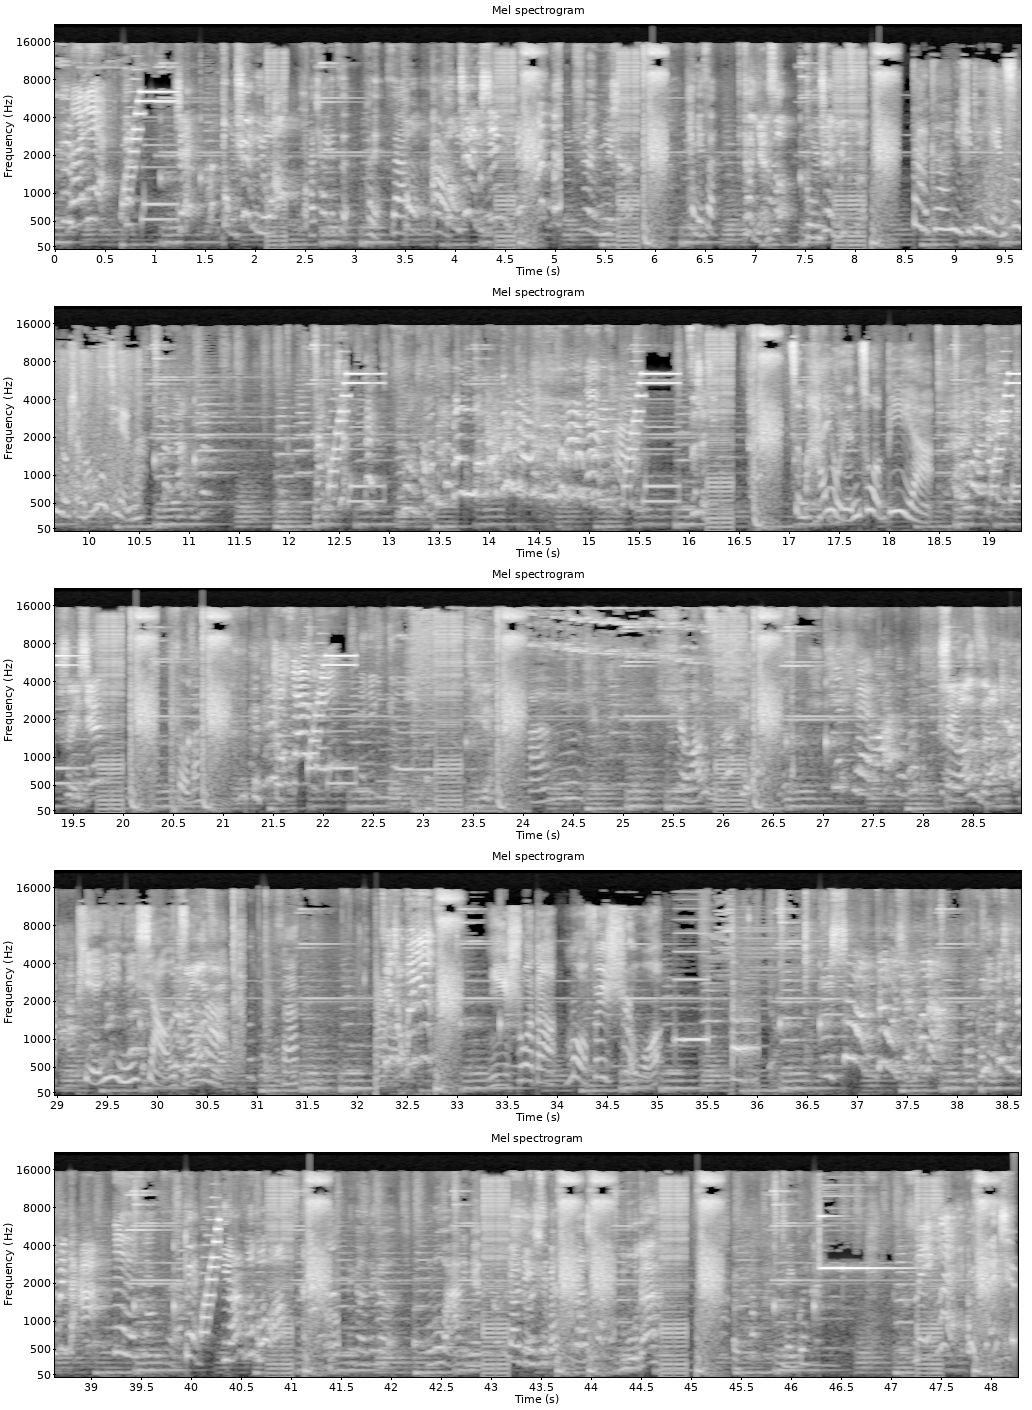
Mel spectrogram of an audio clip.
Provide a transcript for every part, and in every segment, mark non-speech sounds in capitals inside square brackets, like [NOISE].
叶，谁？孔雀女王。还差一个字，快点，三孔二，孔雀仙女，孔雀女神。看颜色，看颜色，孔雀女子，大哥，你是对颜色有什么误解吗？蓝蓝孔雀，拿孔雀，对，紫孔雀。我答对了。紫水晶，怎么还有人作弊呀、[LAUGHS] 茉莉，水仙，走吧。嗯，雪王子，是水王子，水王子，便宜你小子了子。，千手观音。你说的莫非是我？你上，你在我前头的，你不行就被打。对人仙子，对，女儿国国王，那个那个葫芦娃里面那个妖精是吧？牡丹，[LAUGHS] 玫瑰，玫瑰，曼 [LAUGHS]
